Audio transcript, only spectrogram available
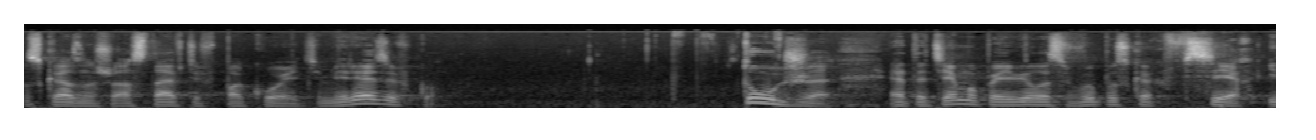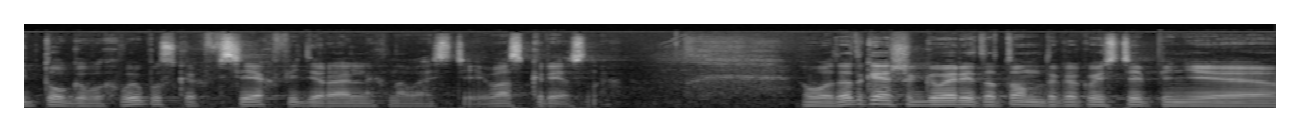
сказано, что оставьте в покое Тимирязевку, Тут же эта тема появилась в выпусках всех, итоговых выпусках всех федеральных новостей, воскресных. Вот. Это, конечно, говорит о том, до какой степени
